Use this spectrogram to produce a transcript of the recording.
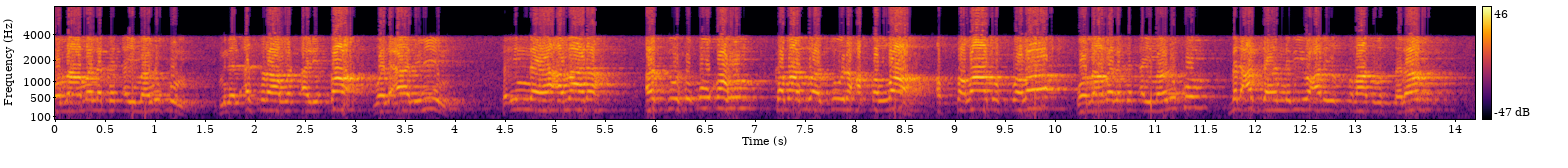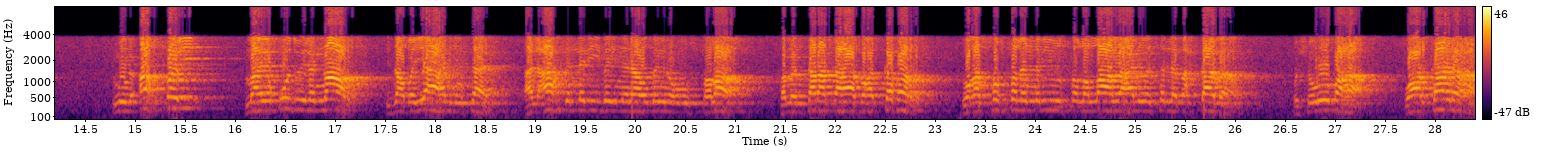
وما ملكت أيمانكم؟ من الأسرى والأرقاء والعاملين. فإنها أمانة أدوا حقوقهم كما تؤدون حق الله. الصلاة الصلاة وما ملكت أيمانكم بل عدها النبي عليه الصلاة والسلام من أخطر ما يقود إلى النار إذا ضيعها الإنسان. العهد الذي بيننا وبينه الصلاة. فمن تركها فقد كفر وقد فصل النبي صلى الله عليه وسلم أحكامها وشروطها وأركانها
